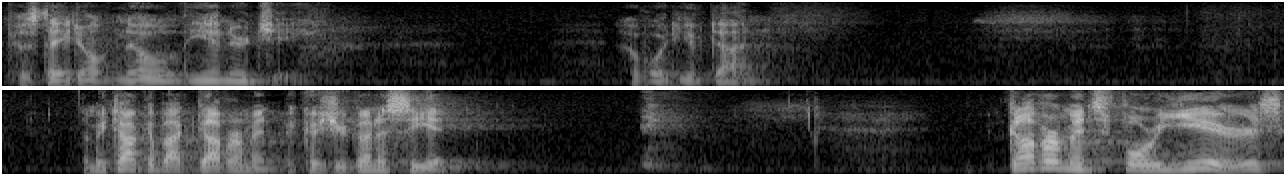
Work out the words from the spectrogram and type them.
because they don't know the energy of what you've done. Let me talk about government because you're going to see it. Governments for years,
